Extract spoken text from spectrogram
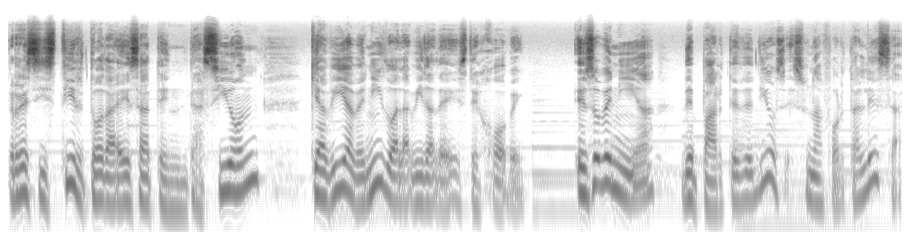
resistir toda esa tentación que había venido a la vida de este joven. Eso venía de parte de Dios, es una fortaleza.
